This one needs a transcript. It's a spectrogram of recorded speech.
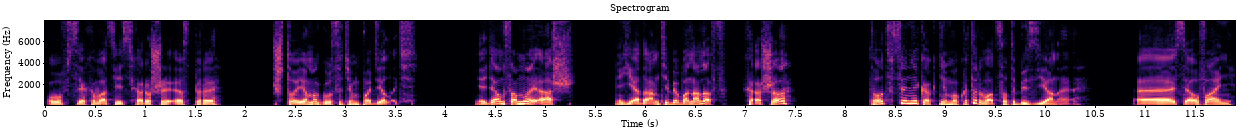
У всех вас есть хорошие эсперы. Что я могу с этим поделать? Идём со мной, Аш. Я дам тебе бананов, хорошо?» Тот все никак не мог оторваться от обезьяны. «Э, Сяофань,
